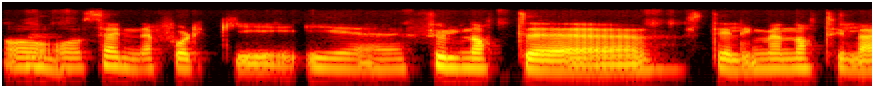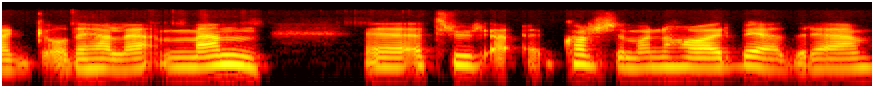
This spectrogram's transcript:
og, mm. og sende folk i, i full nattstilling med nattillegg og det hele. Men eh, jeg tror eh, kanskje man har bedre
